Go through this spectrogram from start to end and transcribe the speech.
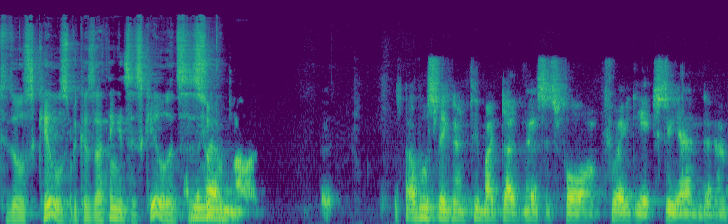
to those skills? Because I think it's a skill, it's a superpower. Um, I've also going through my diagnosis for for ADHD, and um,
